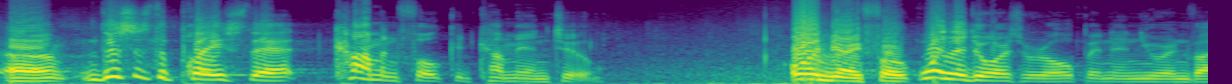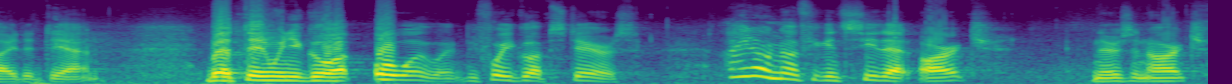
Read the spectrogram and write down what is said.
Um, this is the place that common folk could come into, ordinary folk, when the doors were open and you were invited in. But then when you go up, oh wait, wait, before you go upstairs, I don't know if you can see that arch. There's an arch.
